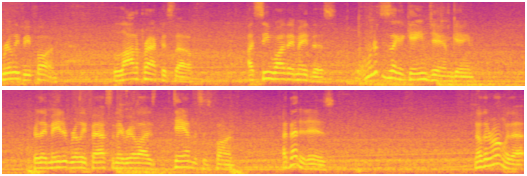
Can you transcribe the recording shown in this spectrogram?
really be fun. A lot of practice, though. I see why they made this. I wonder if this is like a game jam game. Or they made it really fast and they realized, damn, this is fun. I bet it is. Nothing wrong with that.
